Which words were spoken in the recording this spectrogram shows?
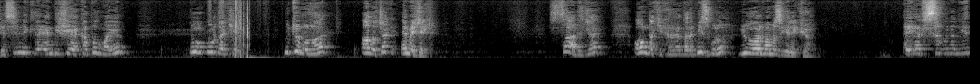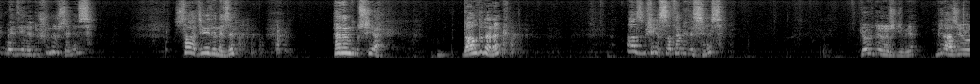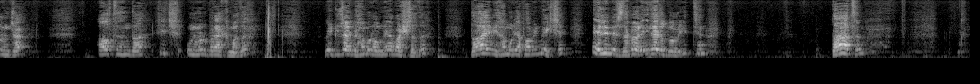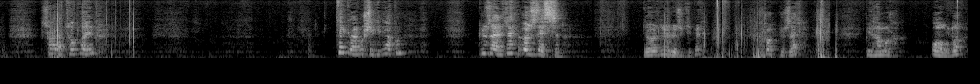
Kesinlikle endişeye kapılmayın. Bu buradaki bütün unu alacak, emecek. Sadece 10 dakika kadar biz bunu yoğurmamız gerekiyor. Eğer sıvının yetmediğini düşünürseniz sadece elinizi herhangi bir suya daldırarak az bir şey ıslatabilirsiniz. Gördüğünüz gibi biraz yoğurunca altında hiç unur bırakmadı ve güzel bir hamur olmaya başladı. Daha iyi bir hamur yapabilmek için elinizle böyle ileri doğru ittin. Dağıtın. Sonra toplayın. Tekrar bu şekilde yapın. Güzelce özleşsin. Gördüğünüz gibi çok güzel bir hamur oldu.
